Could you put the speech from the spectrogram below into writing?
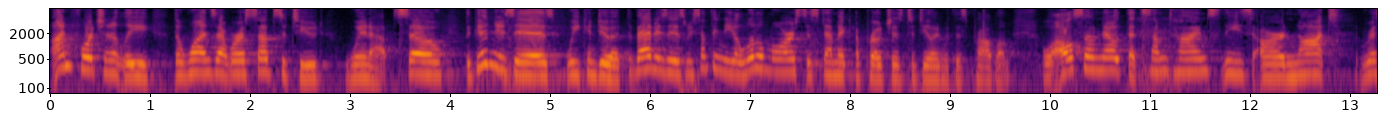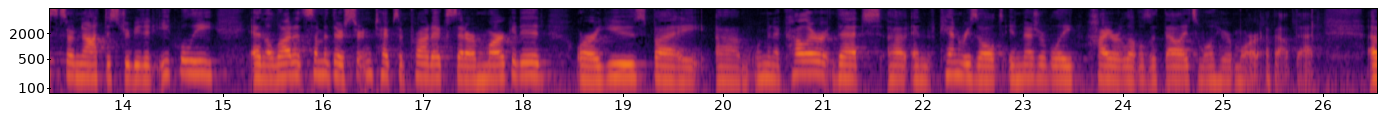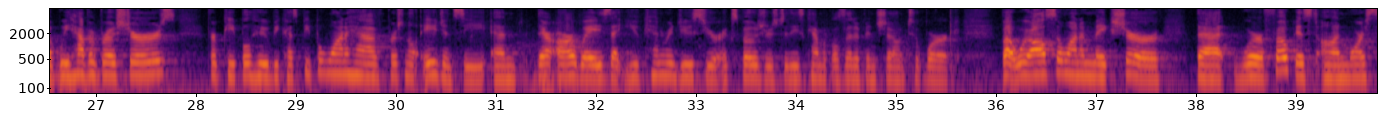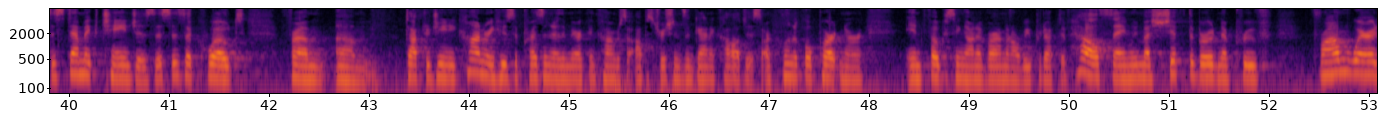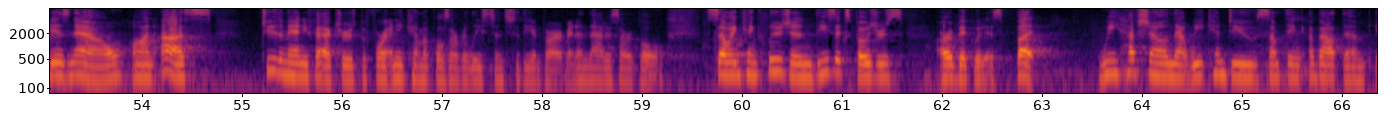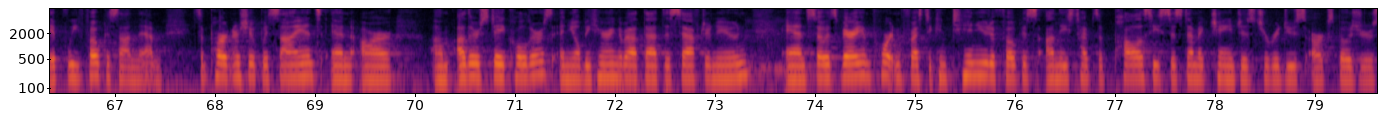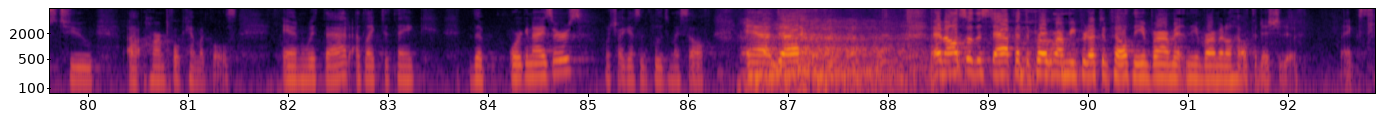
Unfortunately, the ones that were a substitute went up. So the good news is we can do it. The bad news is we something need a little more systemic approaches to dealing with this problem. We'll also note that sometimes these are not risks are not distributed equally, and a lot of some of there are certain types of products that are marketed or are used by um, women of color that uh, and can result in measurably higher levels of phthalates, and we'll hear more about that. Uh, we have a brochures for people who, because people want to have personal agency, and there are ways that you can reduce your exposures to these chemicals that have been shown to work. But we also want to make sure that we're focused on more systemic changes. This is a quote from um, Dr. Jeannie Conry, who's the president of the American Congress of Obstetricians and Gynecologists, our clinical partner in focusing on environmental reproductive health, saying we must shift the burden of proof from where it is now on us to the manufacturers before any chemicals are released into the environment, and that is our goal. So, in conclusion, these exposures are ubiquitous, but we have shown that we can do something about them if we focus on them. It's a partnership with science and our um, other stakeholders, and you'll be hearing about that this afternoon. And so it's very important for us to continue to focus on these types of policy systemic changes to reduce our exposures to uh, harmful chemicals. And with that, I'd like to thank the organizers, which I guess includes myself, and, uh, and also the staff at the Program on Reproductive Health, the Environment, and the Environmental Health Initiative. Thanks.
